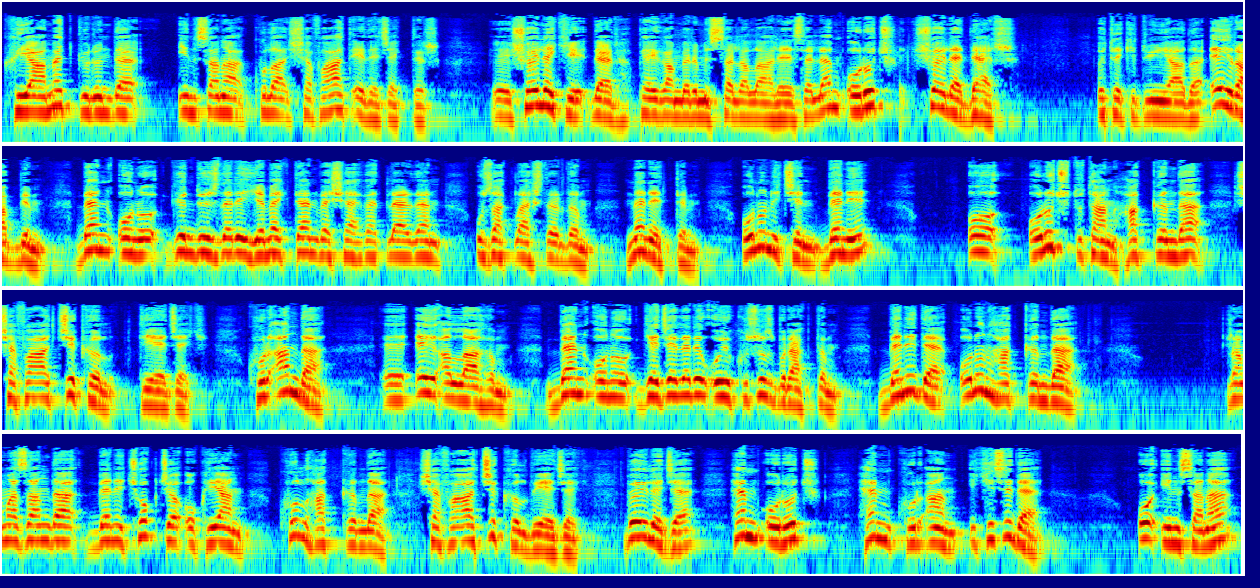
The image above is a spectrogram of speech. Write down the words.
kıyamet gününde insana kula şefaat edecektir. E, şöyle ki der Peygamberimiz sallallahu aleyhi ve sellem, oruç şöyle der öteki dünyada. Ey Rabbim ben onu gündüzleri yemekten ve şehvetlerden uzaklaştırdım, men ettim. Onun için beni o oruç tutan hakkında şefaatçi kıl diyecek. Kur'an da e, ey Allah'ım ben onu geceleri uykusuz bıraktım. Beni de onun hakkında Ramazanda beni çokça okuyan kul hakkında şefaatçi kıl diyecek. Böylece hem oruç hem Kur'an ikisi de o insana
